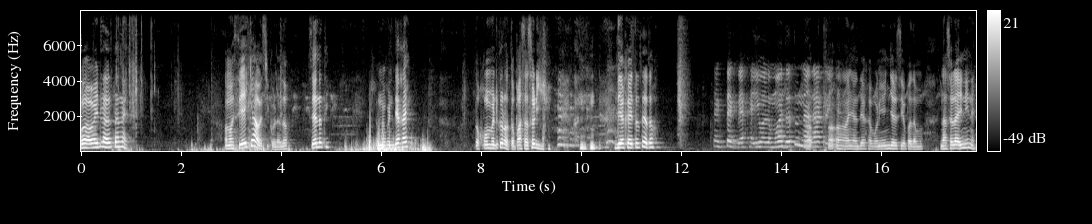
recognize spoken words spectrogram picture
હવે એટલા હતા ને? આમાં સે ક્યાં આવે શીકડા તો? સે નથી? તમને દેખાય? તો કોમેન્ટ કરો તો પાછા સડી દેખાય તો તે તો. અહીંયા દેખાય પણ ઇન્જર છે પાછા. ના સડાય નહીં ને.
